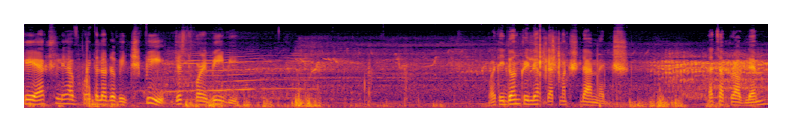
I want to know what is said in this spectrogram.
Okay, I actually have quite a lot of HP just for a baby. But they don't really have that much damage. That's a problem.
